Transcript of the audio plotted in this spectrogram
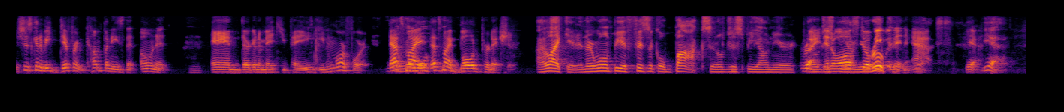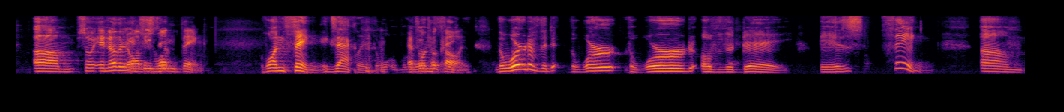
It's just going to be different companies that own it hmm. and they're going to make you pay even more for it. That's my that's my bold prediction. I like it, and there won't be a physical box. It'll just be on your right. It'll, it'll all still be within apps. Yeah, yeah. Um. So another it'll all be one thing. One thing exactly. The, That's what they'll thing. call it. The word of the the word the word of the day is thing. Um,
